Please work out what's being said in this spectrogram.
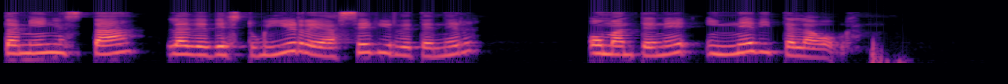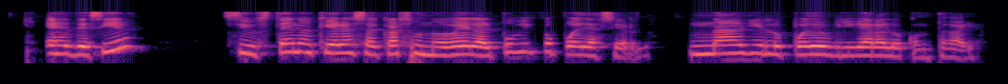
También está la de destruir, rehacer y retener o mantener inédita la obra. Es decir, si usted no quiere sacar su novela al público, puede hacerlo. Nadie lo puede obligar a lo contrario.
